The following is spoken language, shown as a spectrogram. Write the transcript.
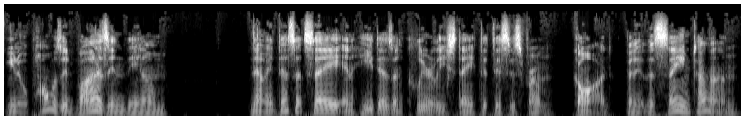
you know, Paul was advising them now, it doesn't say, and he doesn't clearly state that this is from God, but at the same time,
